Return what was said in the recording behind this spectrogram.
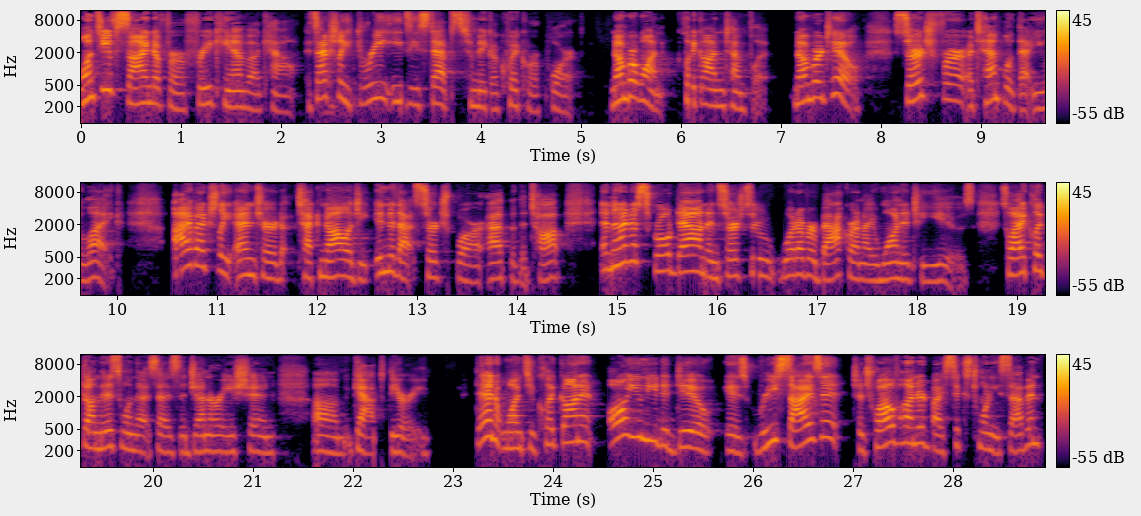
Once you've signed up for a free Canva account, it's actually three easy steps to make a quick report. Number one, click on template. Number two, search for a template that you like. I've actually entered technology into that search bar up at the top. And then I just scrolled down and searched through whatever background I wanted to use. So I clicked on this one that says the generation um, gap theory. Then once you click on it, all you need to do is resize it to 1200 by 627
